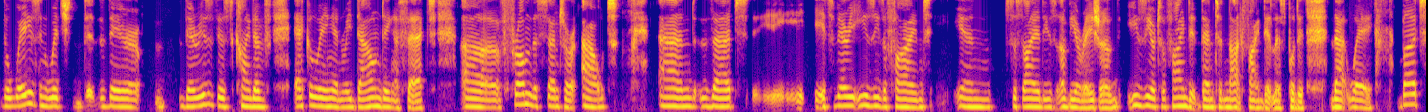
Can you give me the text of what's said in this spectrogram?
the ways in which th- they're there is this kind of echoing and redounding effect uh, from the center out, and that it's very easy to find in societies of Eurasia. Easier to find it than to not find it, let's put it that way. But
